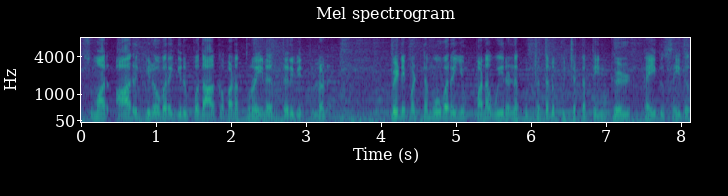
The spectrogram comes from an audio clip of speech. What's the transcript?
சுமார் ஆறு கிலோ வரை இருப்பதாக வனத்துறையினர் தெரிவித்துள்ளனர். பிடிபட்ட மூவரையும் வன உயிரின குற்றத்தடுப்புச் சட்டத்தின் கீழ் கைது செய்து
